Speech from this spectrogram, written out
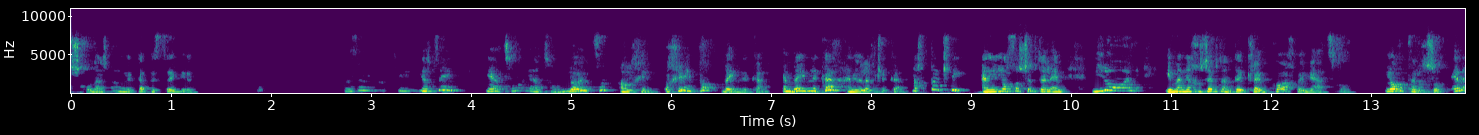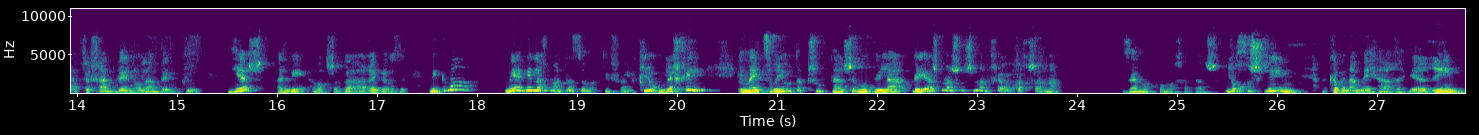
השכונה שלנו הייתה בסגר. אז אני אמרתי, יוצאים, יעצרו, יעצרו, לא יעצרו, הולכים. הולכים מפה, באים לכאן. הם באים לכאן, אני הולכת לכאן. לא אכפת לי, אני לא חושבת עליהם. לא, אם אני חושבת, אני נותנת להם כוח והם יעצרו. לא רוצה לחשוב, אין אף אחד ואין עולם ואין כלום. יש, אני, המחשבה, הרגע הזה. נגמר. מי יגיד לך מה תעשו, מה תפעל? כלום. לכי עם היצריות הפשוטה שמובילה, ויש משהו שמנחה אותך שמה. זה המקום החדש. לא חושבים, הכוונה מהרהרים.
